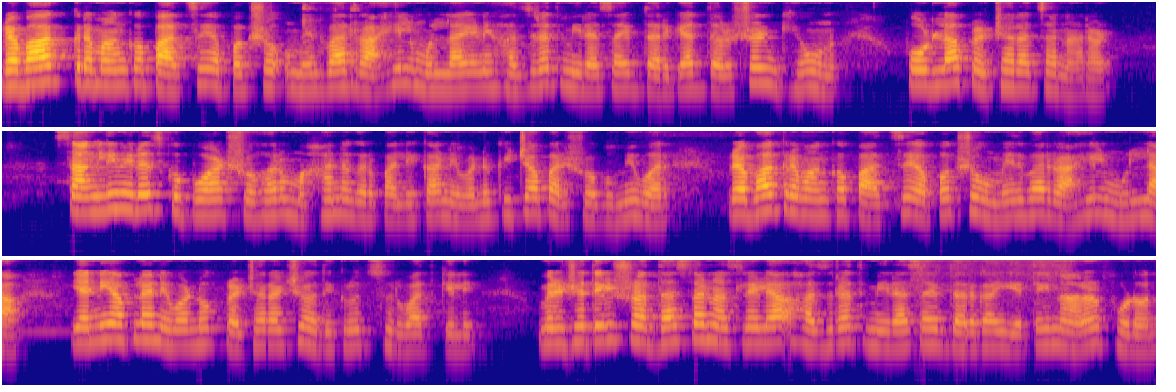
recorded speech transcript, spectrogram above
प्रभाग क्रमांक पाचचे अपक्ष उमेदवार राहिल मुल्ला यांनी हजरत मीरासाहेब दर्ग्यात दर्शन घेऊन फोडला प्रचाराचा नारळ. सांगली मिरज कुपवाड शहर महानगरपालिका निवडणुकीच्या पार्श्वभूमीवर प्रभाग क्रमांक पाचचे अपक्ष उमेदवार राहिल मुल्ला यांनी आपल्या निवडणूक प्रचाराची अधिकृत सुरुवात केली. मिरजेतील श्रद्धास्थान असलेल्या हजरत मीरासाहेब दर्गा येथे नारळ फोडून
